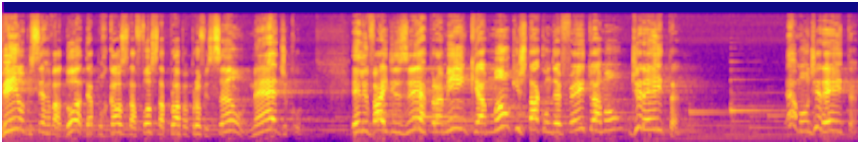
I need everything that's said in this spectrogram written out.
bem observador, até por causa da força da própria profissão, médico, ele vai dizer para mim que a mão que está com defeito é a mão direita. É a mão direita.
